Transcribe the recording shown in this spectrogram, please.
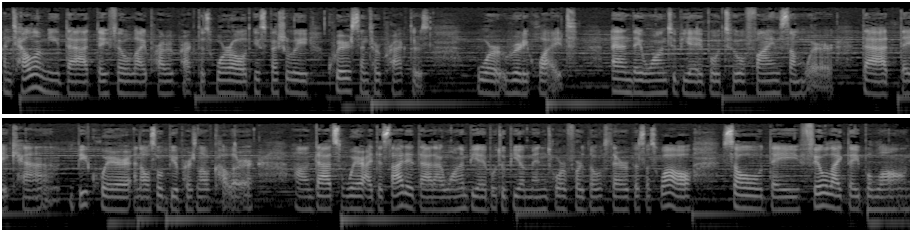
and telling me that they feel like private practice world, especially queer center practice, were really white and they want to be able to find somewhere that they can be queer and also be a person of color. Uh, that's where I decided that I want to be able to be a mentor for those therapists as well, so they feel like they belong.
